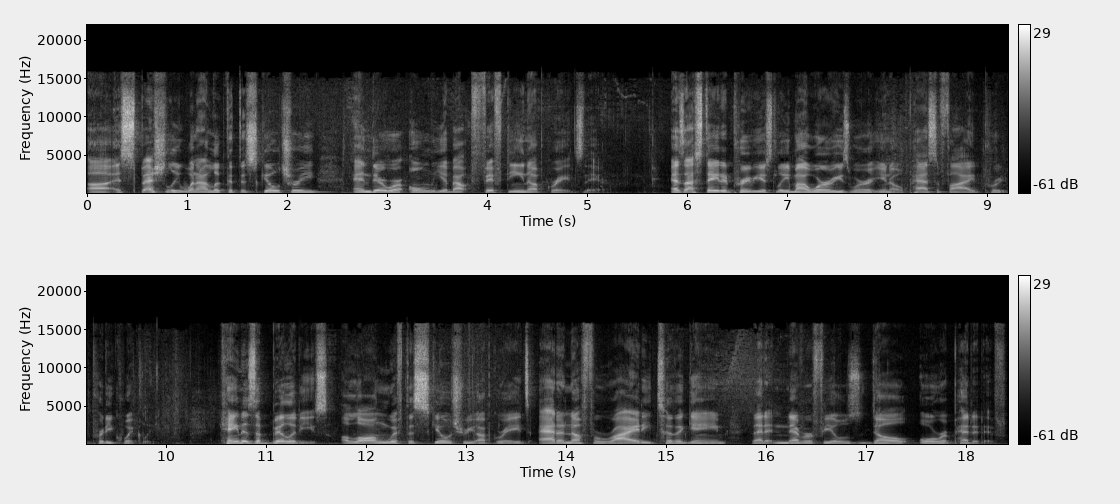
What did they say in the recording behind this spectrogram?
uh, especially when I looked at the skill tree and there were only about 15 upgrades there. As I stated previously, my worries were, you know, pacified pre pretty quickly. Kena's abilities, along with the skill tree upgrades, add enough variety to the game that it never feels dull or repetitive.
